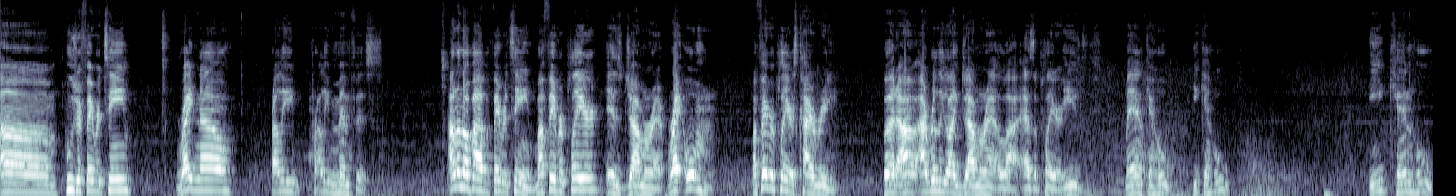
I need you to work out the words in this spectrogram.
Um, who's your favorite team? Right now, probably probably Memphis. I don't know if I have a favorite team. My favorite player is Ja Morant. Right? Oh, my favorite player is Kyrie. But I, I really like Ja Morant a lot as a player. He's man can hoop. He can hoop. He can hoop.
